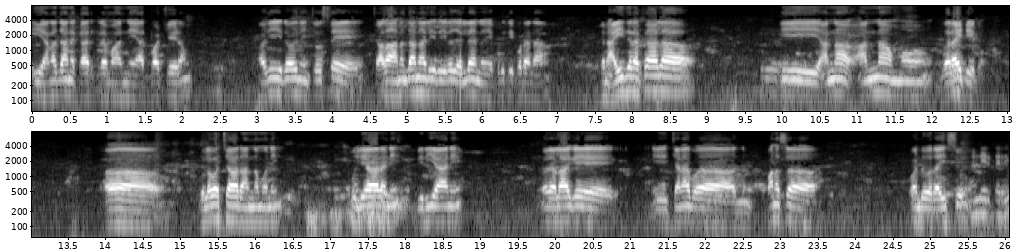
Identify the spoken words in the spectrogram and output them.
ఈ అన్నదాన కార్యక్రమాన్ని ఏర్పాటు చేయడం. అది ఈరోజు నేను చూస్తే చాలా అన్నదానాలు ఈరోజు వెళ్ళాను ఎప్పటికీ కూడా కానీ ఐదు రకాల ఈ అన్న అన్నము వెరైటీలు. ఉలవచారు అన్నమని పులియారని బిర్యానీ మరి అలాగే ఈ చెన పనస పండు rice paneer curry.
